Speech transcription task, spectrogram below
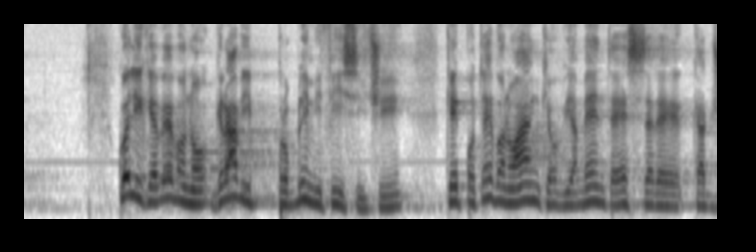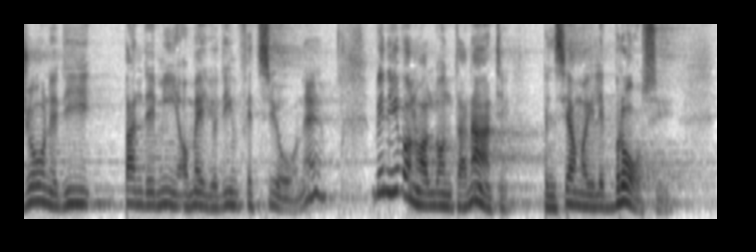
quelli che avevano gravi problemi fisici, che potevano anche ovviamente essere cagione di pandemia, o meglio di infezione, venivano allontanati. Pensiamo ai lebrosi.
